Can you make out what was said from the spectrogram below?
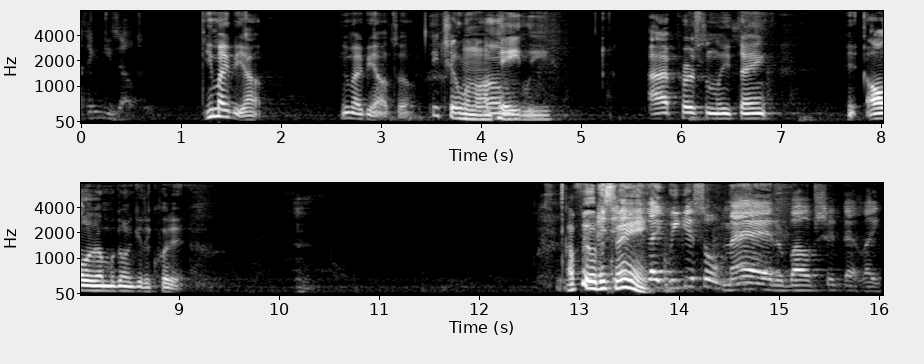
I think he's out too. He might be out. He might be out too. They chilling on paid leave. I personally think all of them are going to get acquitted. I feel the And- and, same. Like we get so mad about shit that like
